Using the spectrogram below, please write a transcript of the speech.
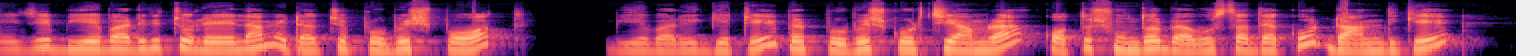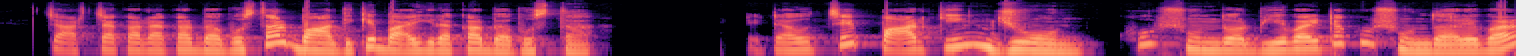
এই যে বিয়ে বাড়িতে চলে এলাম, এটা হচ্ছে প্রবেশ পথ। বিয়ে বাড়ির গেটে এবার প্রবেশ করছি আমরা। কত সুন্দর ব্যবস্থা, দেখো, ডান দিকে চার চাকা রাখার ব্যবস্থা আর বাঁ দিকে বাইক রাখার ব্যবস্থা। এটা হচ্ছে পার্কিং জোন খুব সুন্দর, বিয়েবাড়িটা খুব সুন্দর। এবার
